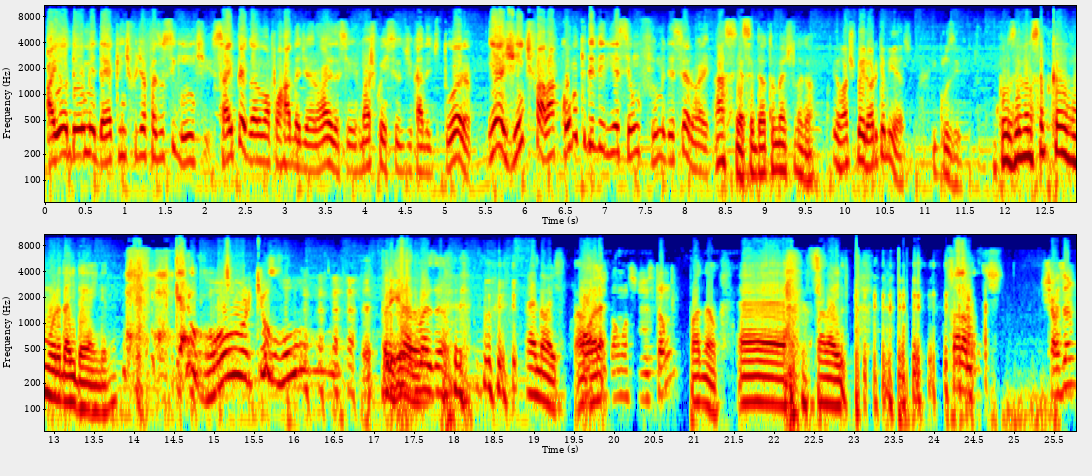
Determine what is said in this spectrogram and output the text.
Aí eu dei uma ideia que a gente podia fazer o seguinte: sair pegando uma porrada de heróis, assim, os mais conhecidos de cada editora, e a gente falar como que deveria ser um filme desse herói. Ah, sim, essa ideia eu também acho legal. Eu acho melhor que a minha, inclusive. Inclusive, eu não sei porque o Moro da ideia ainda, né? Que horror, que horror. Obrigado, Marcelo. É nóis. Agora. Posso dar uma sugestão? Pode não. É. Fala aí. Fala, Matheus. Shazam.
